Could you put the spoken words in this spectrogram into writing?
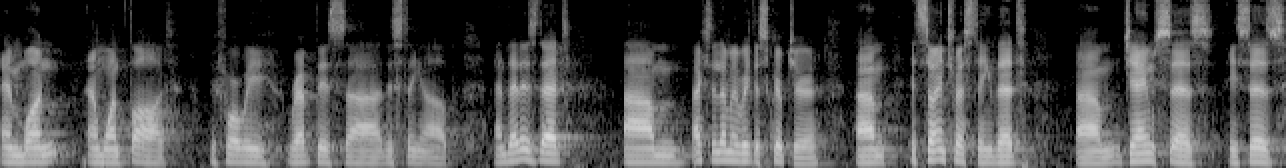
and, one, and one thought before we wrap this, uh, this thing up. And that is that, um, actually, let me read the scripture. Um, it's so interesting that um, James says, he says,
